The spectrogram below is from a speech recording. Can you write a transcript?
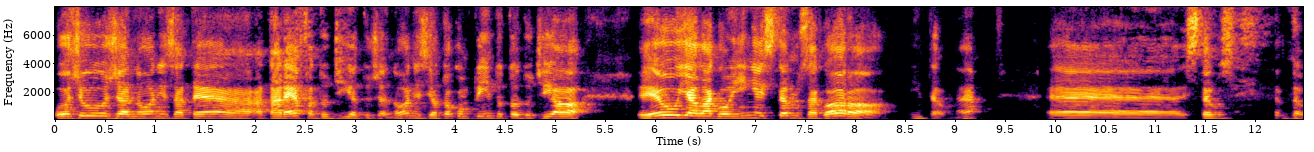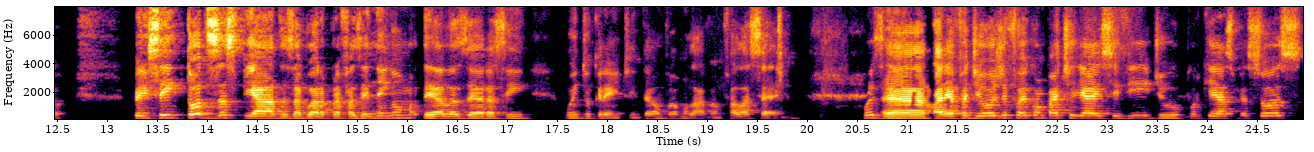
Hoje o Janones, até a, a tarefa do dia do Janones, e eu estou cumprindo todo dia, ó, eu e a Lagoinha estamos agora, ó, então, né? É, estamos. Não. Pensei em todas as piadas agora para fazer, nenhuma delas era assim muito crente. Então vamos lá, vamos falar sério. Pois é. é a tarefa de hoje foi compartilhar esse vídeo, porque as pessoas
